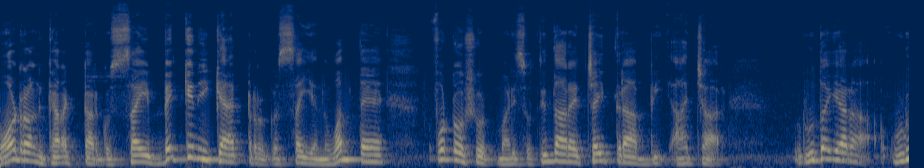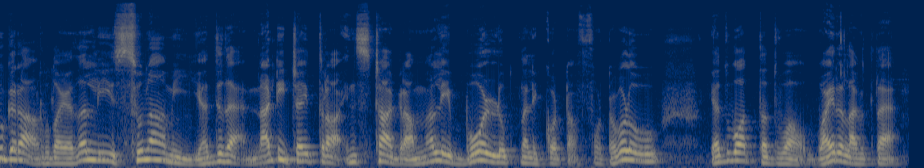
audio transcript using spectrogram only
ಮಾಡ್ರನ್ ಕ್ಯಾರೆಕ್ಟರ್ಗೂ ಸೈ, ಬೆಕ್ಕಿನಿ ಕ್ಯಾರೆಕ್ಟರ್ಗೂ ಸೈ ಎನ್ನುವಂತೆ ಫೋಟೋಶೂಟ್ ಮಾಡಿಸುತ್ತಿದ್ದಾರೆ ಚೈತ್ರ ಬಿ ಆಚಾರ್. ಹೃದಯರ, ಹುಡುಗರ ಹೃದಯದಲ್ಲಿ ಸುನಾಮಿ ಎದ್ದಿದೆ. ನಟಿ ಚೈತ್ರ ಇನ್ಸ್ಟಾಗ್ರಾಮ್ನಲ್ಲಿ ಬೋಲ್ಡ್ ಲುಕ್ನಲ್ಲಿ ಕೊಟ್ಟ ಫೋಟೋಗಳು ಯದ್ವಾ ತದ್ವಾ ವೈರಲ್ ಆಗುತ್ತದೆ.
